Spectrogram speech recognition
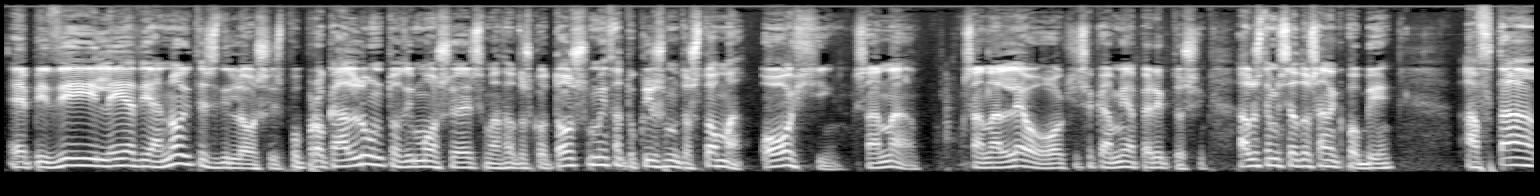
Επειδή λέει αδιανόητες δηλώσεις που προκαλούν το δημόσιο αίσθημα, θα το σκοτώσουμε ή θα του κλείσουμε το στόμα; Όχι. Ξανά. Ξαναλέω όχι σε καμία περίπτωση. Άλλωστε, εμείς εδώ, σαν εκπομπή, Αυτά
